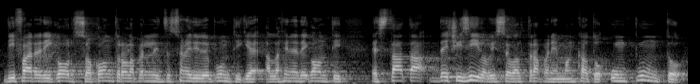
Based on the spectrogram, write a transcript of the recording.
di fare ricorso contro la penalizzazione di due punti che alla fine dei conti è stata decisiva visto che al Trapani è mancato un punto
